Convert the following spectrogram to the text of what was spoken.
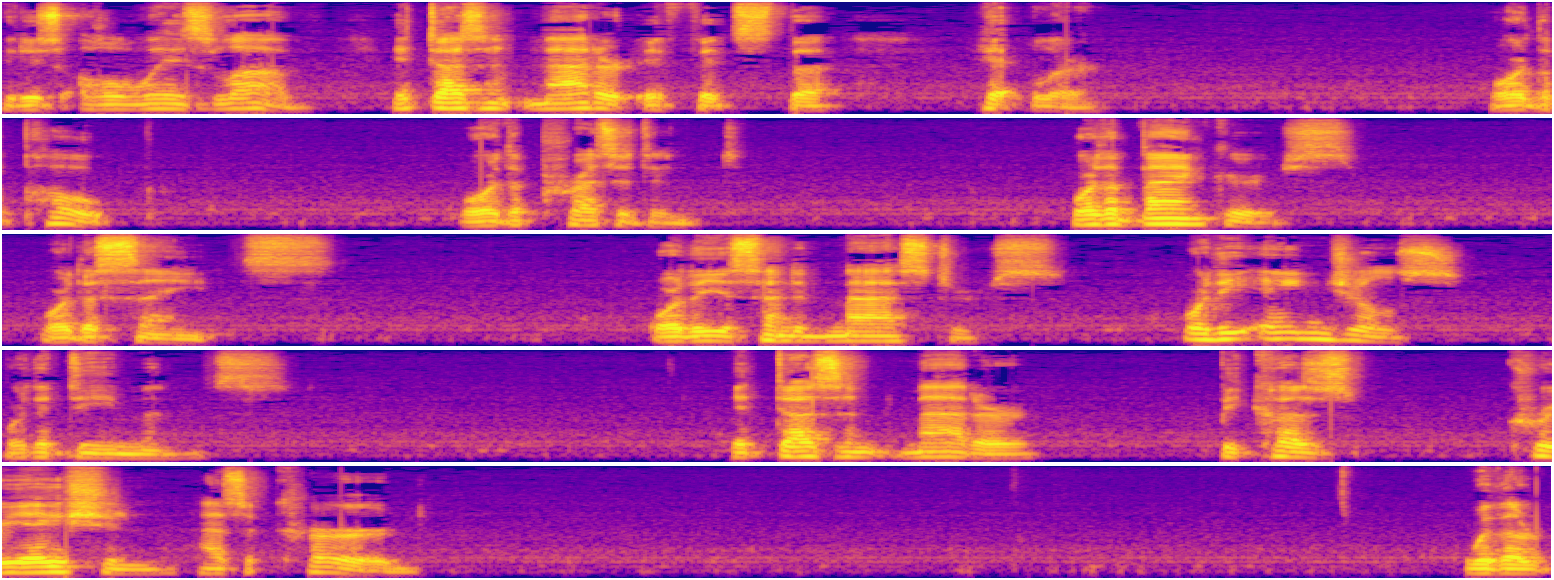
It is always love. It doesn't matter if it's the Hitler or the Pope or the President or the bankers or the saints or the ascended masters or the angels or the demons. It doesn't matter because creation has occurred with a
